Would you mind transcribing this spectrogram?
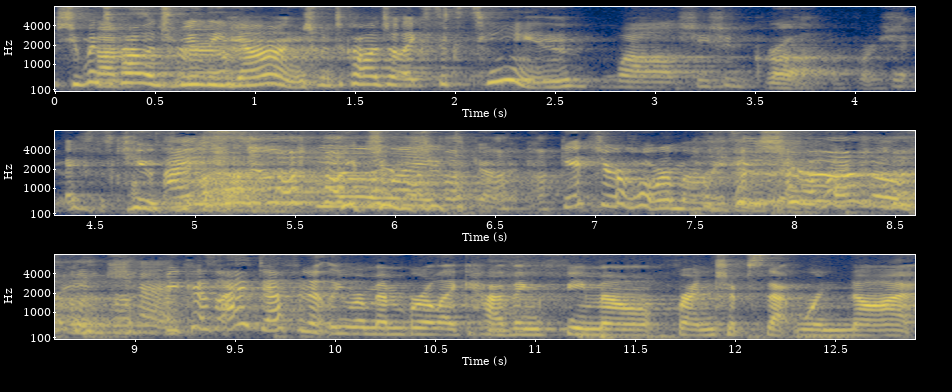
She went to That's college really young. She went to college at like sixteen. Well, she should grow up before she goes. Excuse me. I still feel Get your like. Get your hormones. in Get check. your hormones in check. Because I definitely remember like having female friendships that were not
